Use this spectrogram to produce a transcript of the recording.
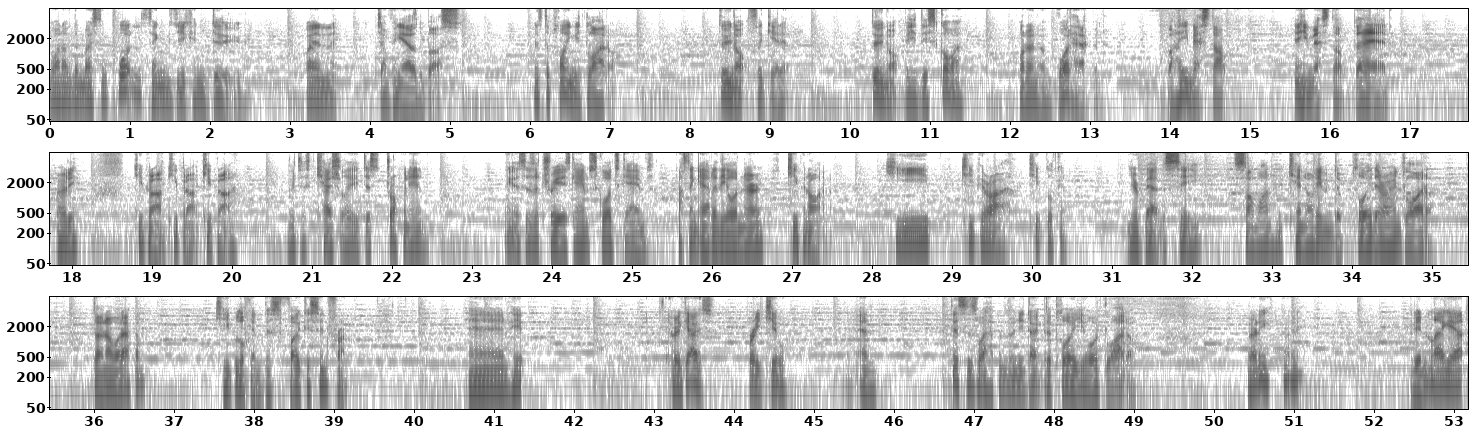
one of the most important things you can do when jumping out of the bus is deploying your glider. Do not forget it. Do not be this guy. I don't know what happened, but he messed up. He messed up bad. Ready? Keep an eye, keep an eye, keep an eye. We're just casually just dropping in. I think this is a trios game, squads games. Nothing out of the ordinary. Keep an eye on it. Keep, keep your eye, keep looking. You're about to see someone who cannot even deploy their own glider. Don't know what happened? Keep looking, just focus in front. And hit. There he goes. Free kill. And this is what happens when you don't deploy your glider. Ready? Ready? He didn't lag out.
